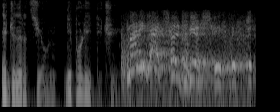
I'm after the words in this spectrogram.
e generazioni di politici. Ma rifaccia il Pirsci!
